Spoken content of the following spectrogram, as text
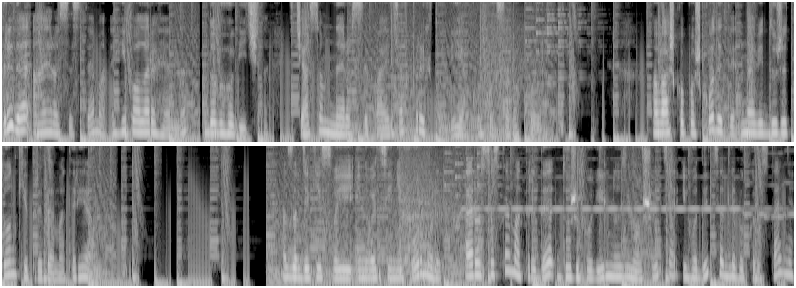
3D аеросистема гіпоалергенна, довговічна, з часом не розсипається в крихту, як кокосова койра. Важко пошкодити навіть дуже тонкі 3D матеріали. Завдяки своїй інноваційній формулі аеросистема 3D дуже повільно зношується і годиться для використання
